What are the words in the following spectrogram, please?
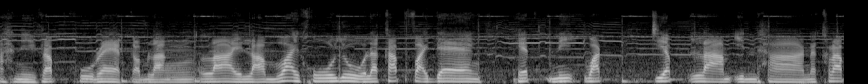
อะนี่ครับคู่แรกกำลังไล่ลำไหว้ครูอยู่แล้วครับ ฝ่ายแดงเพชรนิวัฒน์เจี๊ยบลามอินทานะครับ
